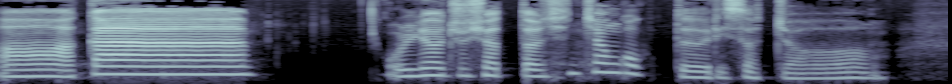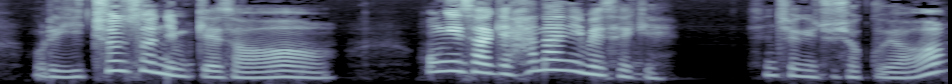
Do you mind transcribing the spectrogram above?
어, 아까 올려주셨던 신청곡들 있었죠. 우리 이춘수님께서 홍의사기 하나님의 세계 신청해 주셨고요.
